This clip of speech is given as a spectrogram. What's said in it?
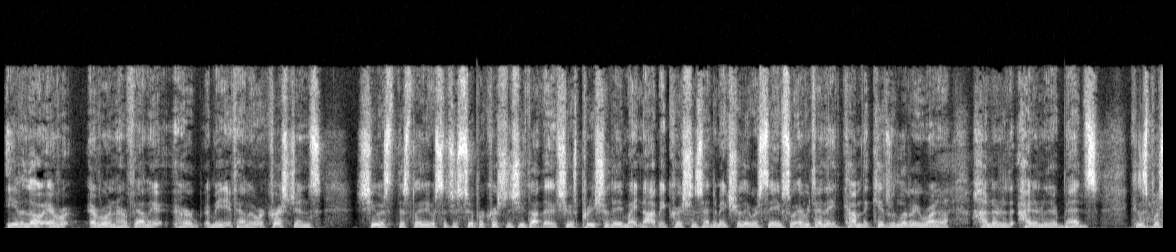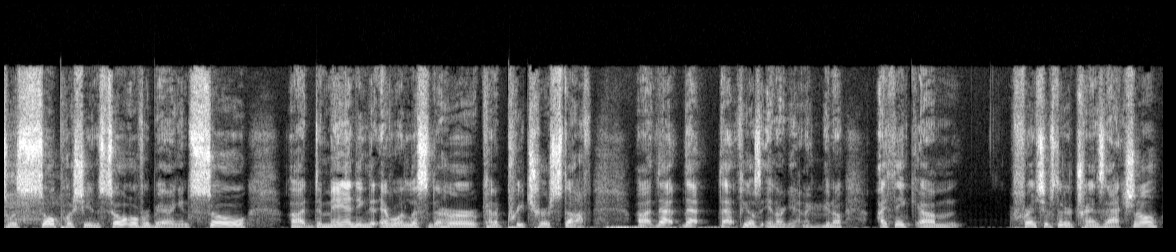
even though every, everyone in her family, her immediate family were Christians, she was, this lady was such a super Christian. She thought that she was pretty sure they might not be Christians, had to make sure they were saved. So every time they'd come, the kids would literally run and hide under, hide under their beds because this person was so pushy and so overbearing and so uh, demanding that everyone listen to her kind of preach her stuff. Uh, that, that, that feels inorganic. You know, I think, um, friendships that are transactional,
